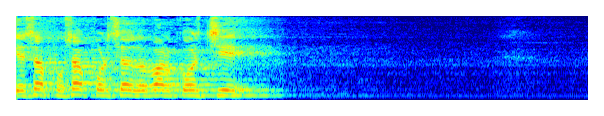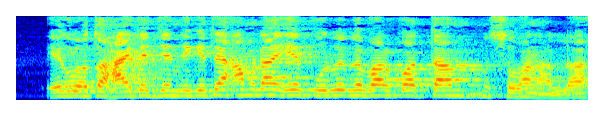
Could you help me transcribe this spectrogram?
যেসব পোশাক পরিচ্ছদ ব্যবহার করছি, এগুলো তো হাইটের জিন্দিগিতে আমরা এর পূর্বে ব্যবহার করতাম। সোহান আল্লাহ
